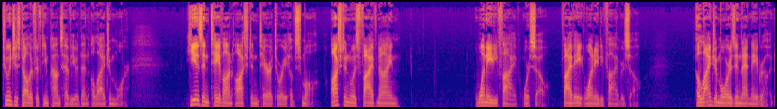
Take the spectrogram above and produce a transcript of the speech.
two inches taller, 15 pounds heavier than Elijah Moore. He is in Tavon Austin territory of small. Austin was 5'9, 185 or so, 5'8, 185 or so. Elijah Moore is in that neighborhood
